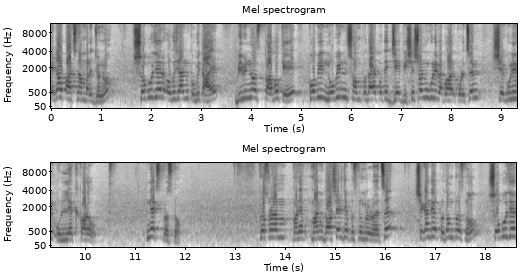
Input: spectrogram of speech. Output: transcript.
এটাও পাঁচ নম্বরের জন্য। সবুজের অভিযান কবিতায় বিভিন্ন স্তবকে কবি নবীন সম্প্রদায়ের প্রতি যে বিশেষণগুলি ব্যবহার করেছেন, সেগুলির উল্লেখ করো। নেক্সট প্রশ্ন। প্রশ্ন নাম মানে মান দশের যে প্রশ্নগুলো রয়েছে সেখান থেকে প্রথম প্রশ্ন, সবুজের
